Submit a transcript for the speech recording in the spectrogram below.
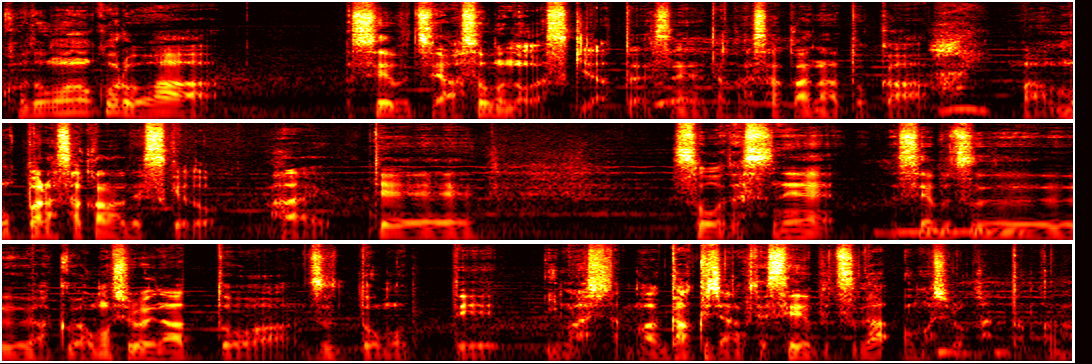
子供の頃は生物で遊ぶのが好きだったんですね。だから魚とか、はい、まあもっぱら魚ですけど、はい。で。そうですね生物学が面白いなとはずっと思っていました、まあ、学じゃなくて生物が面白かったのかな、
